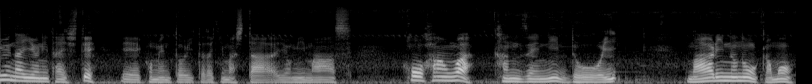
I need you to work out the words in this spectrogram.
いう内容に対して、えコメントをいただきました。読みます。後半は完全に同意。周りの農家も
